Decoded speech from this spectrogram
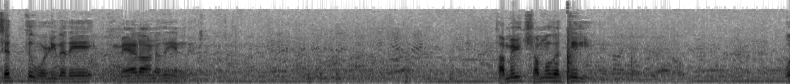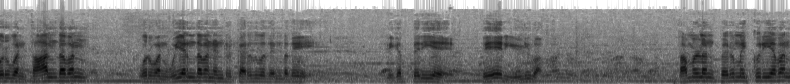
செத்து ஒழிவதே மேலானது என்று. தமிழ் சமூகத்தில் ஒருவன் தாழ்ந்தவன் ஒருவன் உயர்ந்தவன் என்று கருதுவது என்பதே மிகப்பெரிய பேர் இழிவாகும். தமிழன் பெருமைக்குரியவன்.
